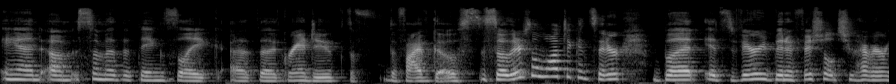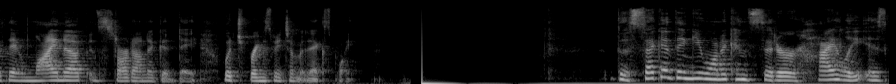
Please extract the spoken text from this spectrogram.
and um, some of the things like uh, the Grand Duke, the the five ghosts. So there's a lot to consider, but it's very beneficial to have everything line up and start on a good day, which brings me to my next point. The second thing you want to consider highly is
